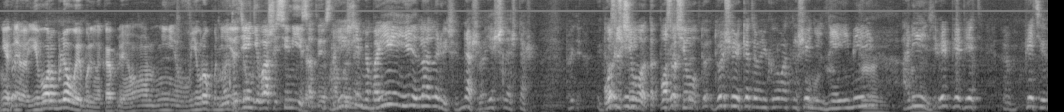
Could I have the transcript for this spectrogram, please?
Нет, не, его рублевые были накопления, он не, в Европу не Ну, это ездил. деньги вашей семьи, соответственно, мои были. семьи, мои и Ла- Ларисы, наши, я считаю, что наши. После Дочери- чего? Так после до- чего? до- Дочери к этому никакого отношения не имели. Они, ведь, ведь- ведь, э, эти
